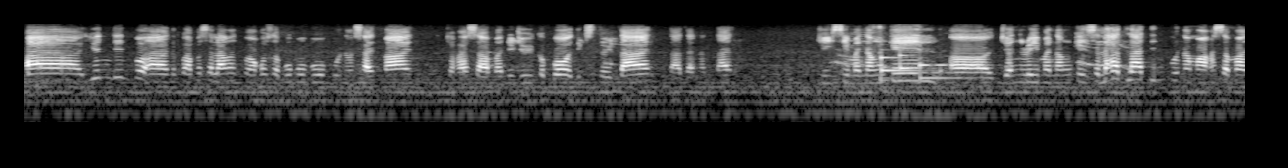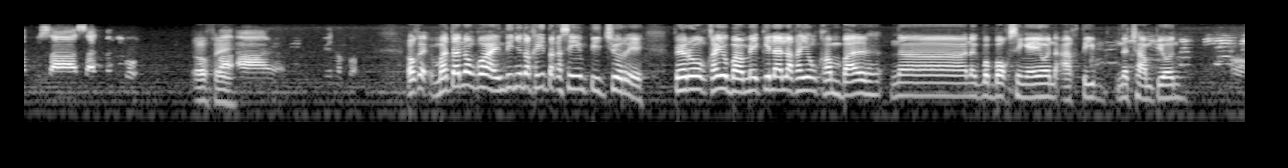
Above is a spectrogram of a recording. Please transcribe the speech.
Ah, yun din po, ah, nagpapasalamat po ako sa bumubuo po ng Sandman, tsaka sa manager ko po, Dexter Tan, Tata ng Tan, JC Manangkel, ah, John Ray Manangkel, sa lahat-lahat din po ng mga kasamahan ko sa Sandman po. Okay. Ah, ah, yun na po. Okay, matanong ko ha, hindi nyo nakita kasi yung picture eh. Pero kayo ba, may kilala kayong kambal na nagbaboxing ngayon, active na champion? Oh,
